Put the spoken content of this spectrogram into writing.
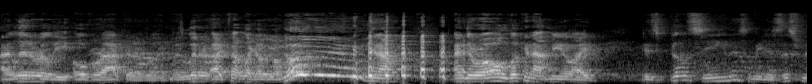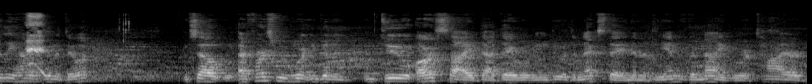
I literally overacted. I, really, I, literally, I felt like I was going, "Ah," you know, and they were all looking at me like, "Is Bill seeing this? I mean, is this really how he's going to do it?" And so at first we weren't going to do our side that day. We were going to do it the next day, and then at the end of the night we were tired,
